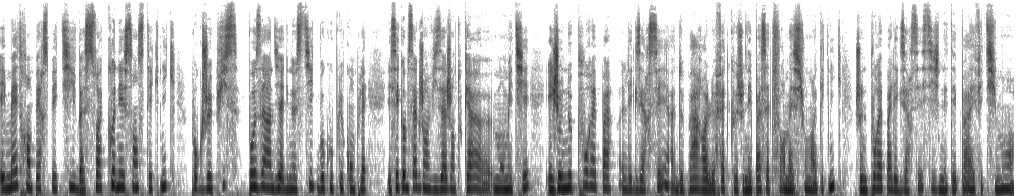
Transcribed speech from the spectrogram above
et mettre en perspective bah, soit connaissance technique pour que je puisse poser un diagnostic beaucoup plus complet. Et c'est comme ça que j'envisage en tout cas euh, mon métier. Et je ne pourrais pas l'exercer, euh, de par le fait que je n'ai pas cette formation technique, je ne pourrais pas l'exercer si je n'étais pas effectivement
